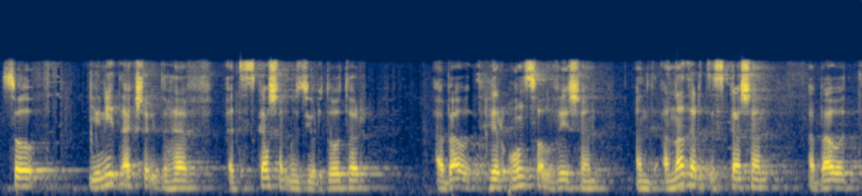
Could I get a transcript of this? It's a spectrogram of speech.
So you need actually to have a discussion with your daughter about her own salvation and another discussion about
